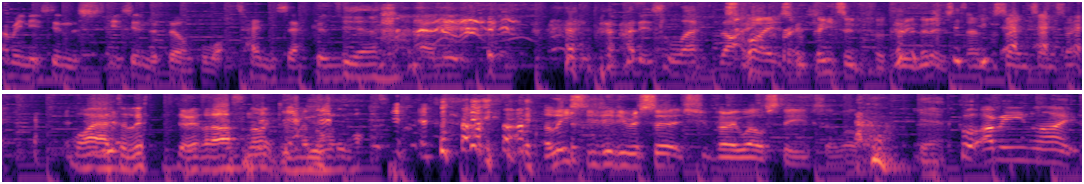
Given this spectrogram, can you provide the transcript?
I mean, it's in the it's in the film for what ten seconds, Yeah. and it and it's left that. That's why it's repeated for three minutes, 10 percent, 10 seconds. Well, I had to listen to it last night to remember what it was. At least you did your research very well, Steve. So well done. Yeah. But I mean, like,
